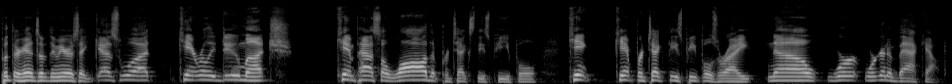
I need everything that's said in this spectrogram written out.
put their hands up in the mirror and say, guess what? Can't really do much. Can't pass a law that protects these people. Can't can't protect these people's right. No, we're we're going to back out.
